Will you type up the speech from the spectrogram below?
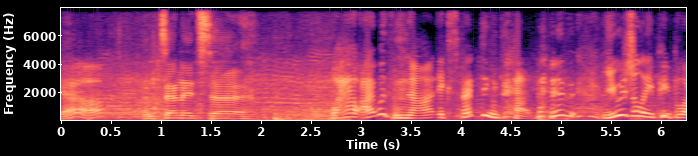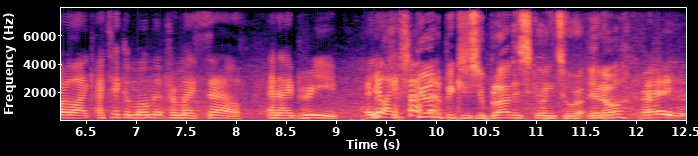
Yeah. And then it's uh, Wow, I was not expecting that. That is usually people are like, I take a moment for myself and I breathe. And you're like, it's good because your blood is going to you know right.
